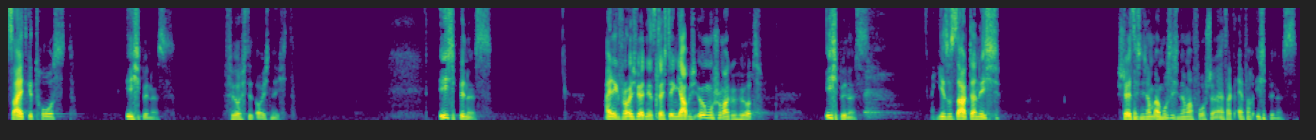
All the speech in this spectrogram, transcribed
Seid getrost, ich bin es, fürchtet euch nicht. Ich bin es. Einige von euch werden jetzt gleich denken, ja, habe ich irgendwo schon mal gehört. Ich bin es. Jesus sagt da nicht, stellt sich nicht, er muss sich nicht mal vorstellen, er sagt einfach, ich bin es.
